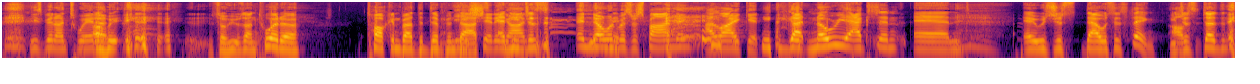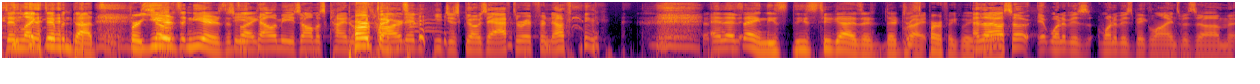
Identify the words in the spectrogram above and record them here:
He's been on Twitter. Oh, he- so he was on Twitter talking about the Dippin' he's Dots, and on, he just and no one was responding. I like it. he got no reaction, and it was just that was his thing. He I'll- just doesn't didn't like Dippin' Dots for So- years and years. It's so you're like telling me he's almost kind of Perfect. retarded. He just goes after it for nothing. And then saying these these two guys are they're just Right. perfect And then I also it, one of his one of his big lines was um,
